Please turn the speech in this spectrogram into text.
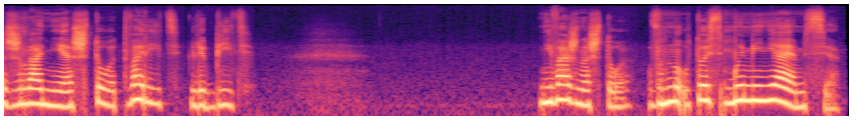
Желание что? Творить, любить. Неважно что. Вну, то есть мы меняемся –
